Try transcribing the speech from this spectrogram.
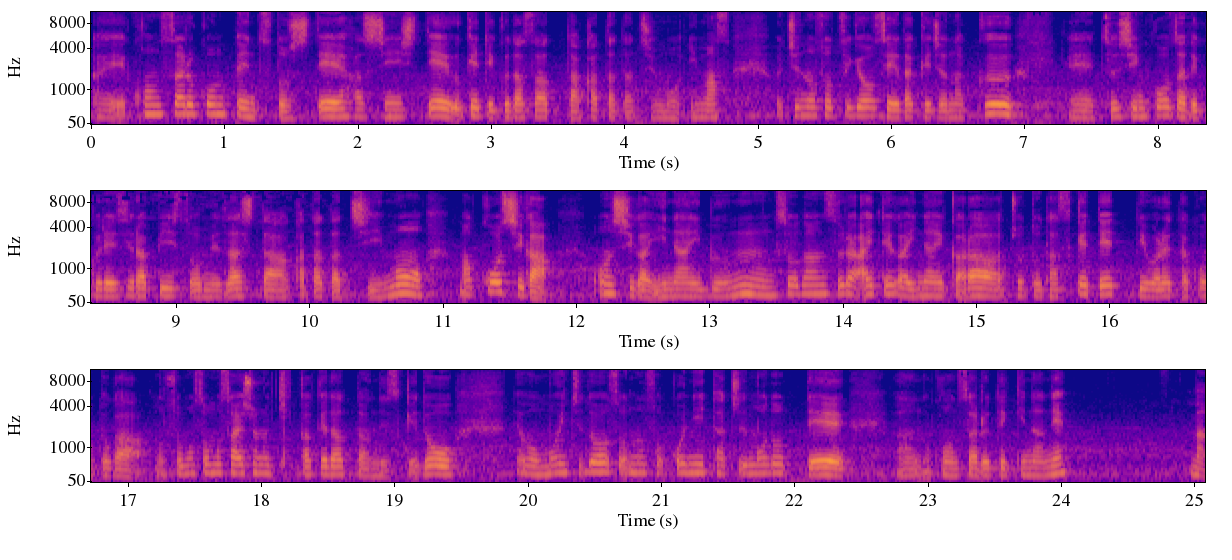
えー、コンサルコンテンツとして発信して受けてくださった方たちもいます。うちの卒業生だけじゃなく、えー、通信講座でクレイセラピストを目指した方たちも、まあ、講師が恩師がいない分相談する相手がいないからちょっと助けてって言われたことがもうそもそも最初のきっかけだったんですけどでももう一度そのそこに立ち戻ってあのコンサル的なねま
